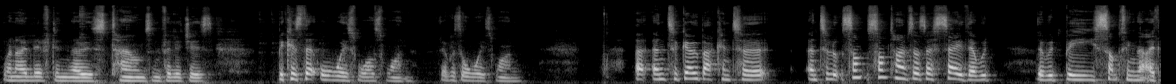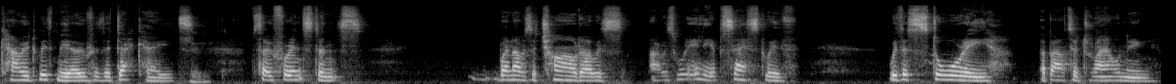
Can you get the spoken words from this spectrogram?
when I lived in those towns and villages, because there always was one. There was always one. Uh, and to go back and to and to look. Some, sometimes, as I say, there would there would be something that I've carried with me over the decades. Mm. So, for instance, when I was a child, I was I was really obsessed with with a story about a drowning,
